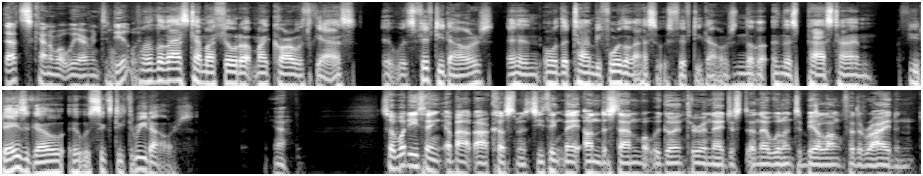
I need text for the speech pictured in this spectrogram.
that's kind of what we're having to deal with. well, the last time I filled up my car with gas, it was fifty dollars, and or the time before the last, it was fifty dollars, and the and this past time a few days ago, it was sixty three dollars. Yeah. So, what do you think about our customers? Do you think they understand what we're going through, and they're just and they're willing to be along for the ride? And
